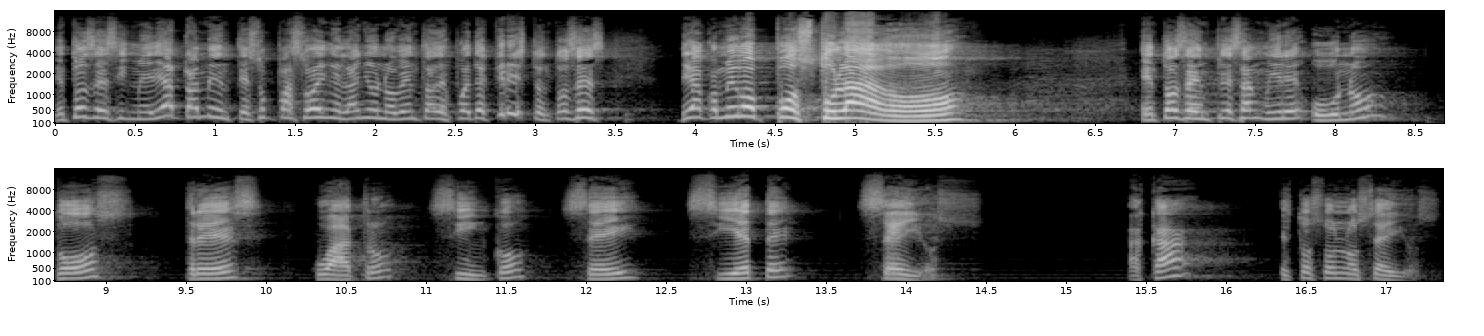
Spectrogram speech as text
Entonces, inmediatamente, eso pasó en el año 90 después de Cristo. Entonces, conmigo, postulado. Entonces empiezan, mire, uno, dos, tres, cuatro, cinco, seis, siete sellos. Acá, estos son los sellos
